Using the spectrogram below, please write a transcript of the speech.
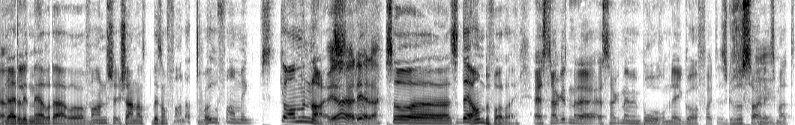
ja. Greide litt mer og der. Og faen, kjenner at sånn Faen, dette var jo faen meg skamnice. Ja, ja, det er det. Så, eh, så det anbefaler jeg. Jeg snakket, med det, jeg snakket med min bror om det i går, faktisk. Og så sa jeg liksom at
